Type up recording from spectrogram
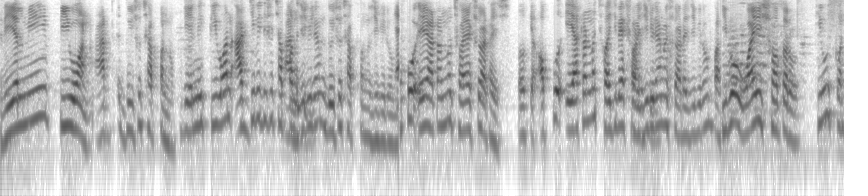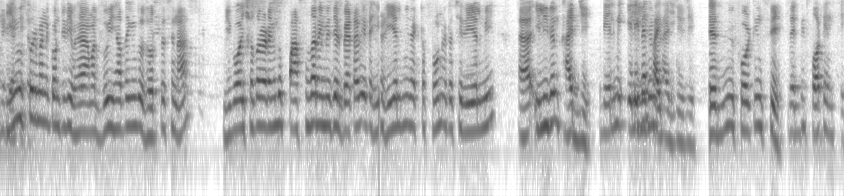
রিয়েলমি পি ওয়ান আট দুইশো ছাপ্পান্ন। রিয়েলমি পি ওয়ান আট জিবি দুশো ছাপ্পান্ন জিবি র্যাম দুইশো ছাপ্পান্ন জিবি রোম ওপো এ আটান্ন ছয় একশো আঠাইশ। ওকে অপো এ আটান্ন ছয় জিবি একশো ছয় জিবি র্যাম একশো আঠাশ জিবি রোম ভিভো ওয়াই সতেরো। ফিউজ কোয়ান্টিটি ইউজ পরিমাণে কোয়ান্টিটি ভাই আমার দুই হাতে কিন্তু ধরতেছে না। ভিভো ওয়াই সতেরো এটা কিন্তু পাঁচ হাজার এমএজের ব্যাটারি এটা রিয়েলমির একটা ফোন এটা হচ্ছে Realme eleven five G Realme eleven five G G Redmi fourteen C Redmi fourteen C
